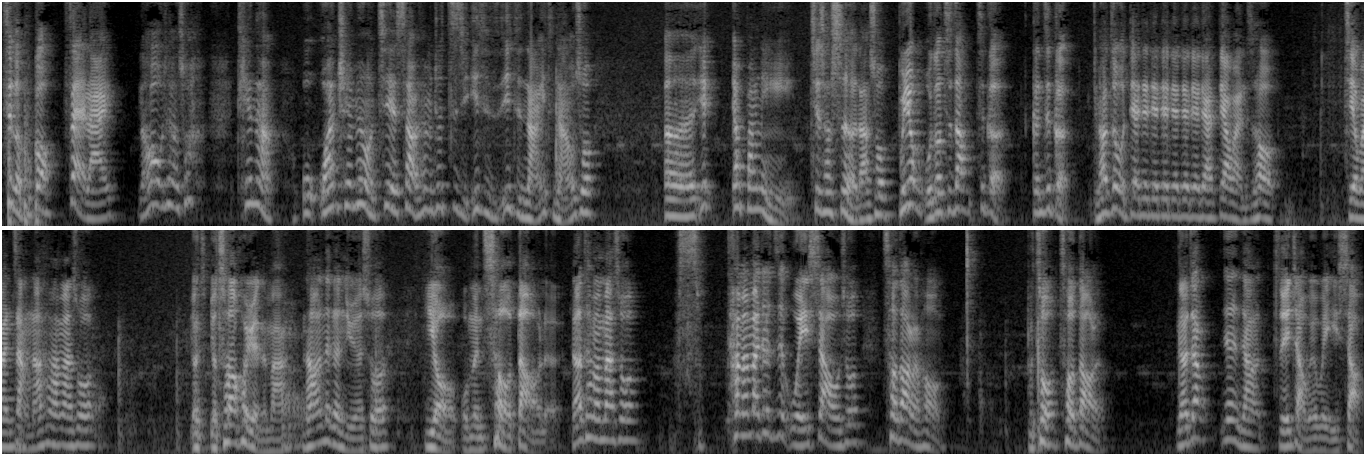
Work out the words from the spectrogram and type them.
这个不够，再来。然后我就想说，天哪，我完全没有介绍，他们就自己一直一直拿，一直拿。我说，呃，要要帮你介绍适合。他说不用，我都知道这个跟这个。然后之后我调调调调调调调调完之后，结完账，然后他妈妈说，有有抽到会员的吗？然后那个女儿说有，我们凑到了。然后他妈妈说，他妈妈就是微笑，我说凑到了吼，不错，凑到了。然后这样这样讲，嘴角微微一笑。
